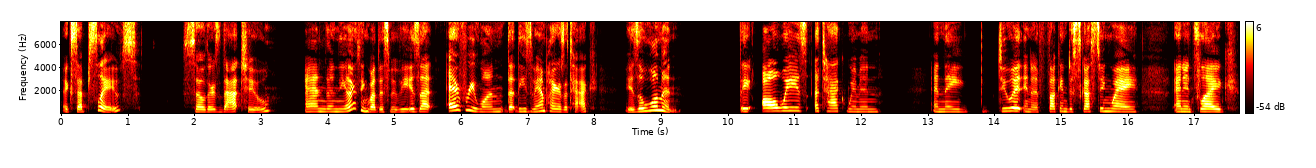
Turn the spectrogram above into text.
except slaves. So there's that too. And then the other thing about this movie is that everyone that these vampires attack is a woman. They always attack women and they do it in a fucking disgusting way. And it's like,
